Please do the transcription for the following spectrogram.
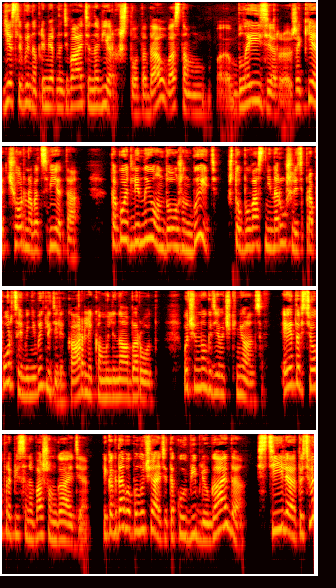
Если вы, например, надеваете наверх что-то, да, у вас там э, блейзер, жакет черного цвета, какой длины он должен быть, чтобы у вас не нарушились пропорции, вы не выглядели карликом или наоборот. Очень много, девочки, нюансов. И это все прописано в вашем гайде. И когда вы получаете такую Библию гайда, стиля, то есть вы,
